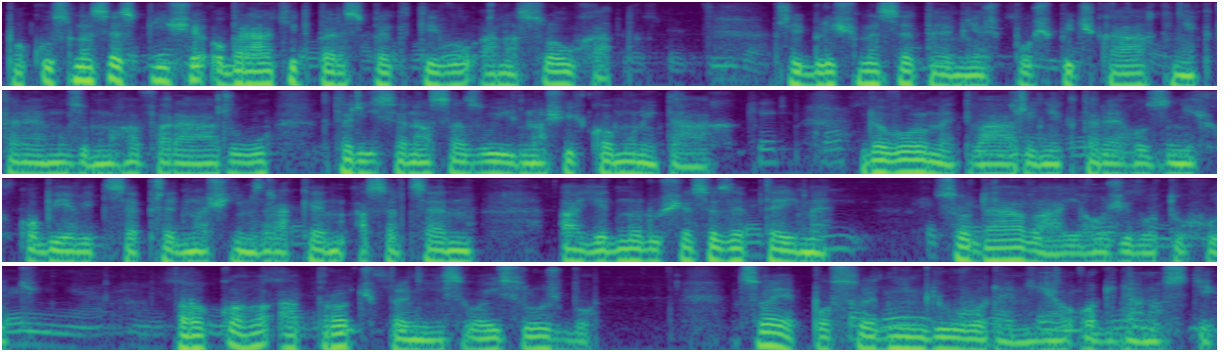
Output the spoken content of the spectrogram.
Pokusme se spíše obrátit perspektivu a naslouchat. Přibližme se téměř po špičkách k některému z mnoha farářů, kteří se nasazují v našich komunitách. Dovolme tváři některého z nich objevit se před naším zrakem a srdcem a jednoduše se zeptejme, co dává jeho životu chuť. Pro koho a proč plní svoji službu? Co je posledním důvodem jeho oddanosti?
